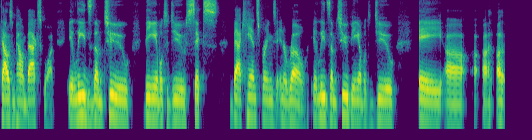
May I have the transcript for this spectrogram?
thousand pound back squat. It leads them to being able to do six back handsprings in a row. It leads them to being able to do a, uh, a, a,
